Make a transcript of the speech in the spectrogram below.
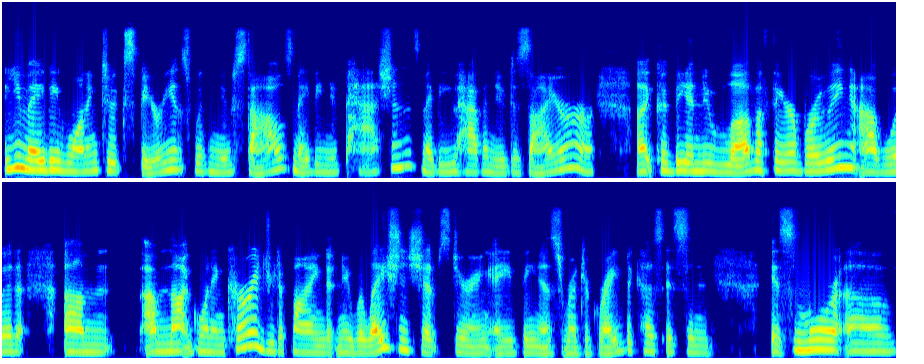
you may be wanting to experience with new styles, maybe new passions, maybe you have a new desire, or uh, it could be a new love affair brewing. I would, um, I'm not going to encourage you to find new relationships during a Venus retrograde because it's an, it's more of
